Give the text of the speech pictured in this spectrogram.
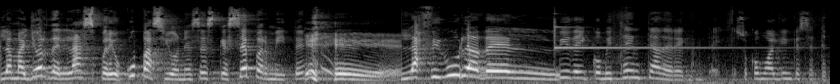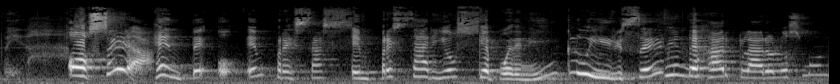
La mayor de las preocupaciones es que se permite la figura del fideicomitente adherente, eso como alguien que se te pega. O sea, gente o empresas, empresarios que pueden incluirse sin dejar claro los montos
